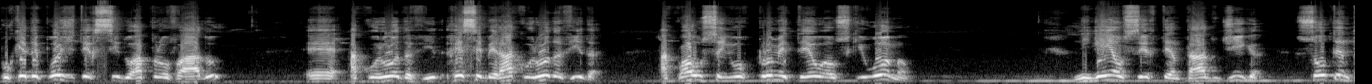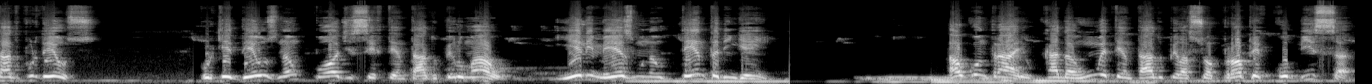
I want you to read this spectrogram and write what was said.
porque depois de ter sido aprovado, é, a coroa da vida, receberá a coroa da vida, a qual o Senhor prometeu aos que o amam. Ninguém ao ser tentado diga: sou tentado por Deus. Porque Deus não pode ser tentado pelo mal, e ele mesmo não tenta ninguém. Ao contrário, cada um é tentado pela sua própria cobiça,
